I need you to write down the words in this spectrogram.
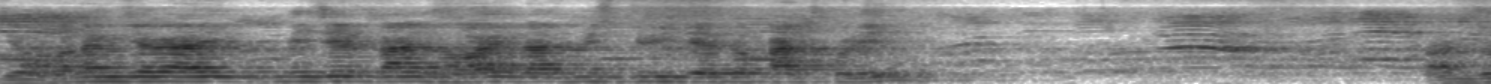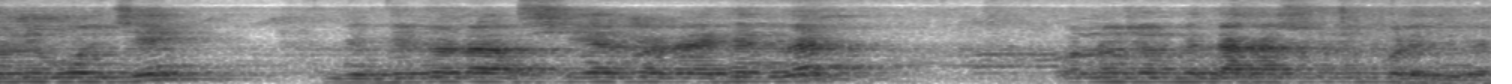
যে অনেক জায়গায় নিজের কাজ হয় রাজমিস্ত্রি যেহেতু কাজ করি তার জন্যই বলছি যে ভিডিওটা শেয়ার করে রেখে দেবে অন্যজনকে দেখার সুযোগ করে দিবে।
